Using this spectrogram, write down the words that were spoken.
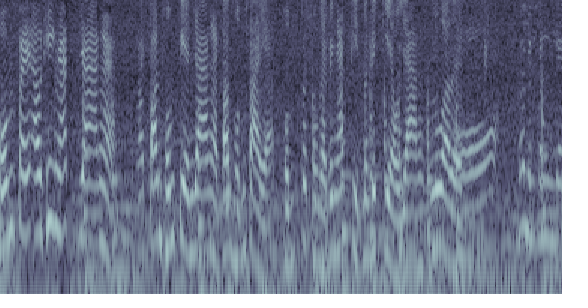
ผมไปเอาที่งัดยางอะ ตอนผมเปลี่ยนยางอะ ตอนผมใส่อะผมสงสัยไปงัดผิดมันไปเกี่ยวยางรั่วเลยอ๋อไม่มันมันเอ่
